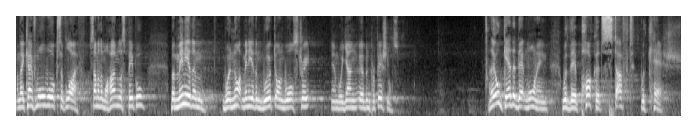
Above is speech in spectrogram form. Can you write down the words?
And they came from all walks of life. Some of them were homeless people, but many of them were not. Many of them worked on Wall Street and were young urban professionals. They all gathered that morning with their pockets stuffed with cash,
